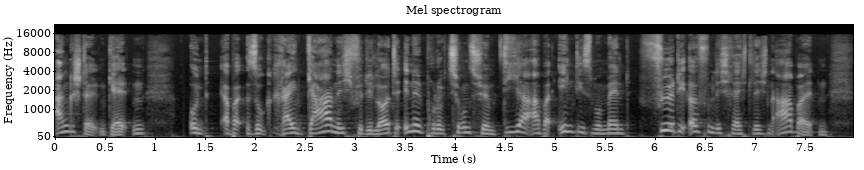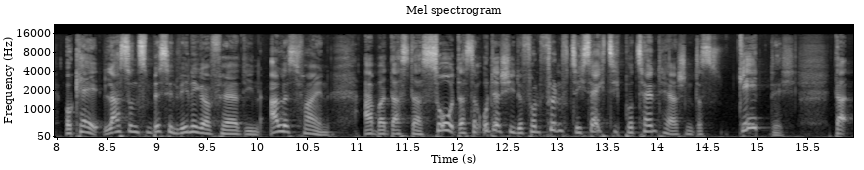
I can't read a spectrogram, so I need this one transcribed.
Angestellten gelten und aber so rein gar nicht für die Leute in den Produktionsfirmen, die ja aber in diesem Moment für die öffentlich-rechtlichen arbeiten. Okay, lass uns ein bisschen weniger verdienen, alles fein. Aber dass das so, dass da Unterschiede von 50, 60 Prozent herrschen, das geht nicht. Da,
